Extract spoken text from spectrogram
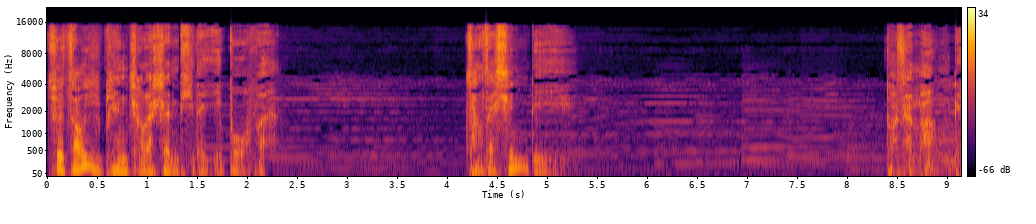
却早已变成了身体的一部分，藏在心里，躲在梦里。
